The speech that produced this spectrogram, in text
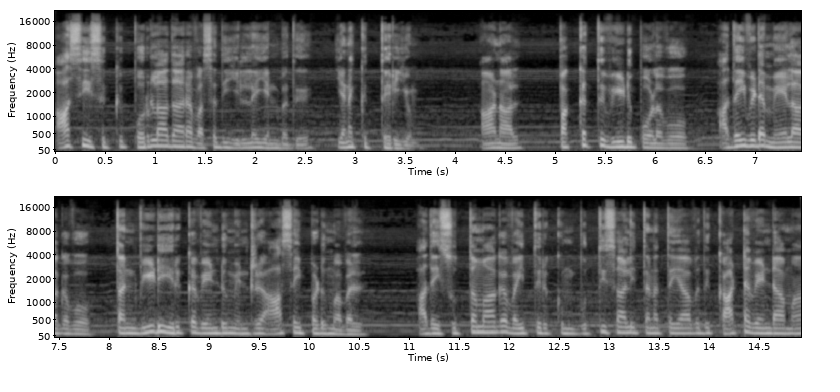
ஆசீஸுக்கு பொருளாதார வசதி இல்லை என்பது எனக்கு தெரியும். ஆனால் பக்கத்து வீடு போலவோ அதைவிட மேலாகவோ தன் வீடு இருக்க வேண்டும் என்று ஆசைப்படும் அவள் அதை சுத்தமாக வைத்திருக்கும் புத்திசாலித்தனத்தையாவது காட்ட வேண்டாமா?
